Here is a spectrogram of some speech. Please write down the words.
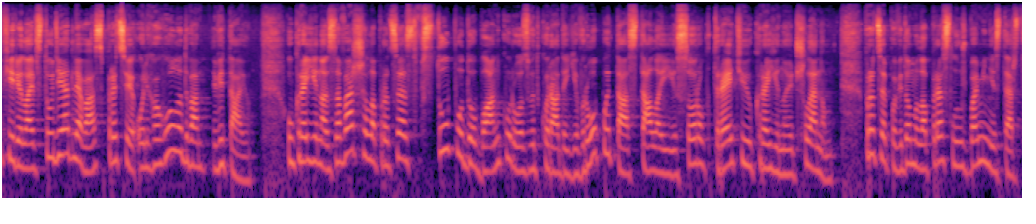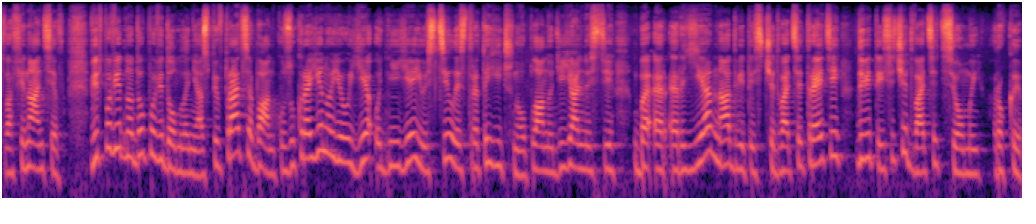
Ефірі Лайв студія для вас працює Ольга Голодова. Вітаю. Україна завершила процес вступу до банку розвитку Ради Європи та стала її 43-ю країною-членом. Про це повідомила прес-служба Міністерства фінансів. Відповідно до повідомлення, співпраця банку з Україною є однією з цілей стратегічного плану діяльності БРРЄ на 2023-2027 роки.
